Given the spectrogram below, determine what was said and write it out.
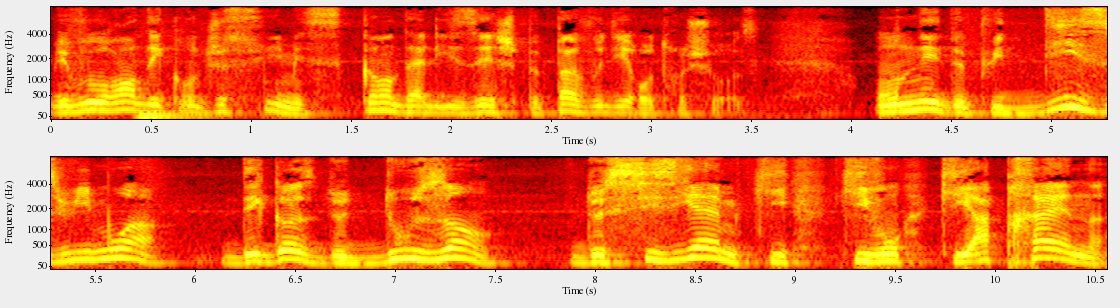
Mais vous vous rendez compte, je suis mais scandalisé, je ne peux pas vous dire autre chose. On est depuis 18 mois des gosses de 12 ans, de 6e, qui, qui, vont, qui apprennent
